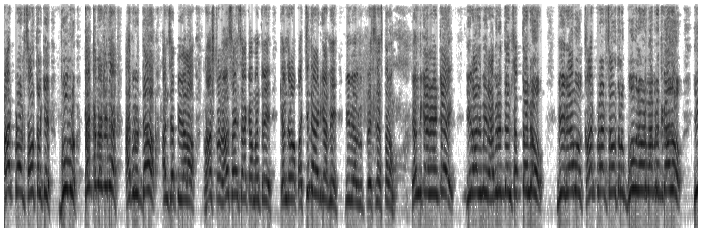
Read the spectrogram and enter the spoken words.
కార్పొరేట్ సంస్థలకి భూములు కట్టబెట్టడమే అభివృద్ధి అని చెప్పి ఇవాళ రాష్ట్ర వ్యవసాయ శాఖ మంత్రి చంద్రబాబు అచ్చెన్నాయుడు గారిని మేము ప్రశ్నిస్తున్నాం ఎందుకని అంటే ఈ రోజు మీరు అభివృద్ధి అని చెప్తాండ్రు. మీరేమో కార్పొరేట్ సంస్థలు భూములు ఇవ్వడం అభివృద్ధి కాదు. ఈ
